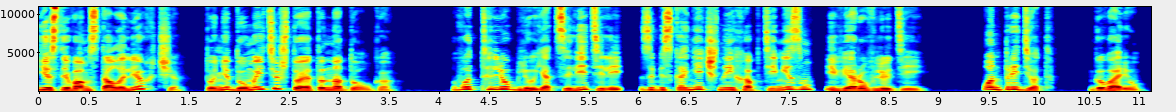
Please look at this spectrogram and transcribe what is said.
Если вам стало легче, то не думайте, что это надолго. Вот люблю я целителей за бесконечный их оптимизм и веру в людей. Он придет, говорю,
